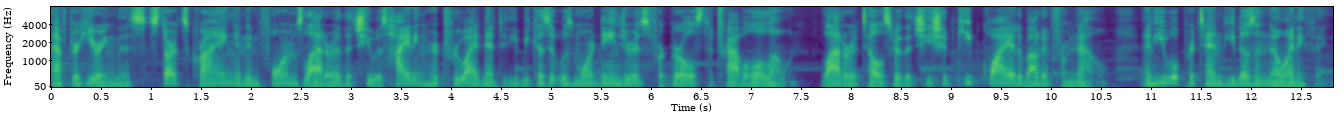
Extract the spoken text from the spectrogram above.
after hearing this, starts crying and informs Latera that she was hiding her true identity because it was more dangerous for girls to travel alone. Latera tells her that she should keep quiet about it from now, and he will pretend he doesn't know anything.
